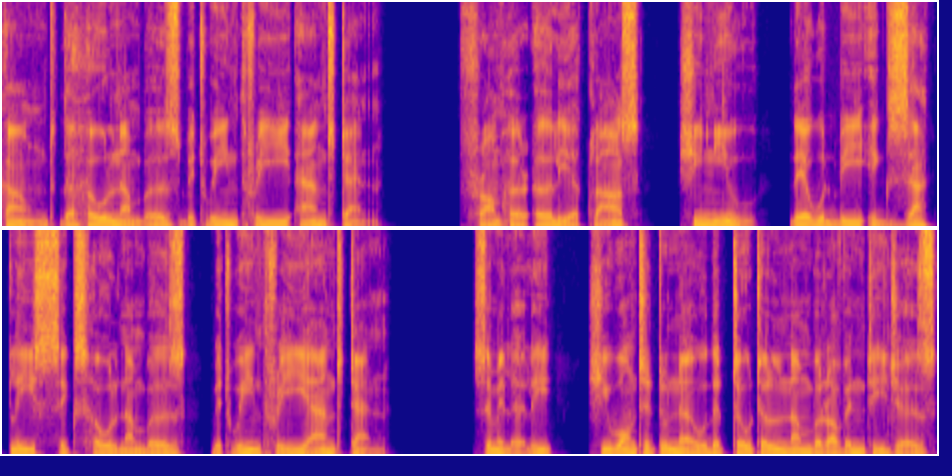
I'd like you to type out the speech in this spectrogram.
count the whole numbers between 3 and 10. From her earlier class, she knew there would be exactly six whole numbers between 3 and 10. Similarly, she wanted to know the total number of integers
